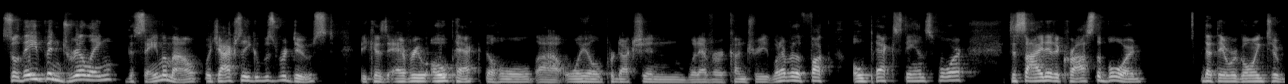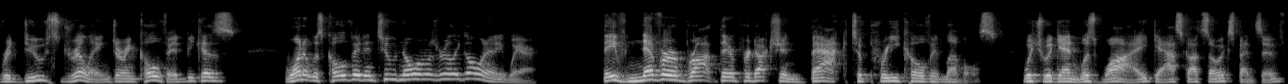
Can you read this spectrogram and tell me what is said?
So they've been drilling the same amount, which actually was reduced because every OPEC, the whole uh, oil production, whatever country, whatever the fuck OPEC stands for, decided across the board that they were going to reduce drilling during COVID because one, it was COVID, and two, no one was really going anywhere. They've never brought their production back to pre COVID levels, which again was why gas got so expensive.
